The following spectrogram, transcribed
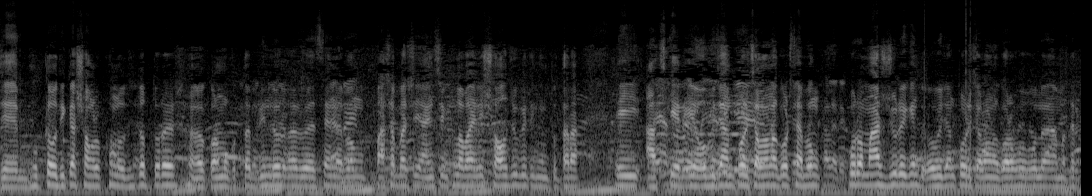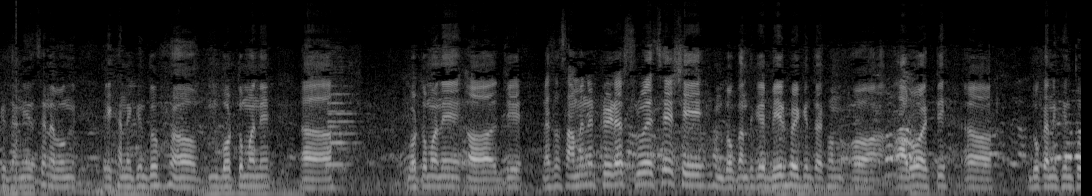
যে ভোক্তা অধিকার সংরক্ষণ অধিদপ্তরের কর্মকর্তা বৃন্দরা রয়েছেন এবং পাশাপাশি আইন শৃঙ্খলা বাহিনীর সহযোগিতা কিন্তু তারা এই আজকের এই অভিযান পরিচালনা করছে এবং পুরো মাস জুড়ে কিন্তু অভিযান পরিচালনা করা হবে বলে আমাদেরকে জানিয়েছেন এবং এখানে কিন্তু বর্তমানে বর্তমানে যে মেসা সামেনের ট্রেডার্স রয়েছে, সেই দোকান থেকে বের হয়ে কিন্তু এখন আরও একটি দোকানে কিন্তু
